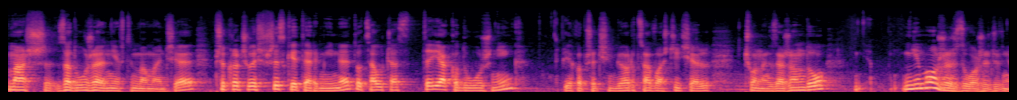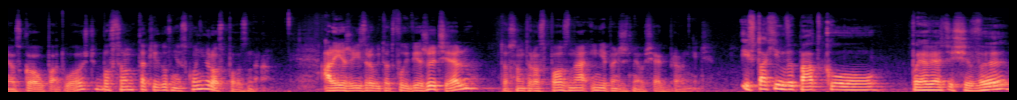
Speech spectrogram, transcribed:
masz zadłużenie w tym momencie, przekroczyłeś wszystkie terminy, to cały czas ty jako dłużnik jako przedsiębiorca, właściciel, członek zarządu, nie możesz złożyć wniosku o upadłość, bo sąd takiego wniosku nie rozpozna. Ale jeżeli zrobi to Twój wierzyciel, to sąd rozpozna i nie będziesz miał się jak bronić. I w takim wypadku pojawiacie się Wy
